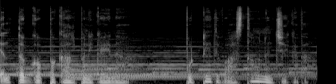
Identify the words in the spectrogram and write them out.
ఎంత గొప్ప కాల్పనికైనా పుట్టేది వాస్తవం నుంచే కదా.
